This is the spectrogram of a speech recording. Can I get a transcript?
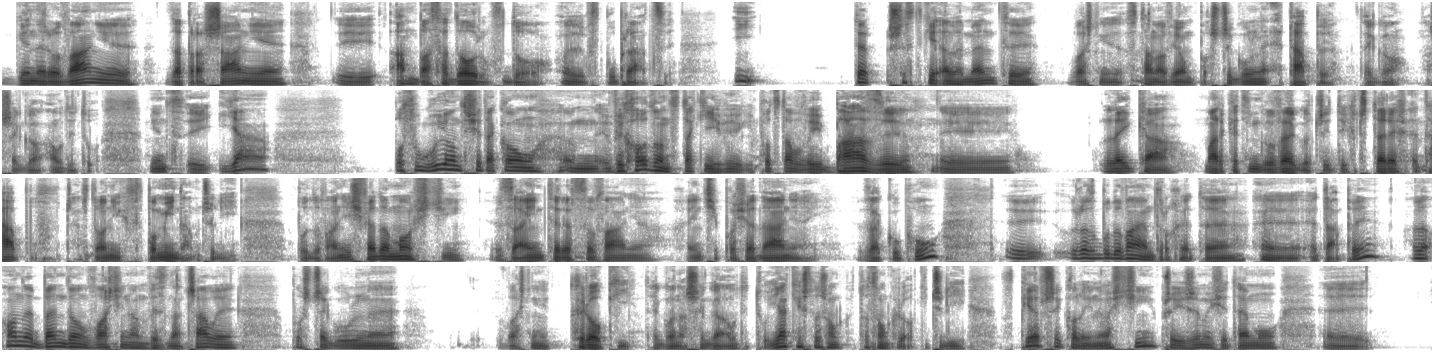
generowanie, zapraszanie y, ambasadorów do y, współpracy. I te wszystkie elementy właśnie stanowią poszczególne etapy tego naszego audytu. Więc y, ja posługując się taką, wychodząc z takiej podstawowej bazy y, lejka marketingowego, czyli tych czterech etapów, często o nich wspominam, czyli budowanie świadomości, zainteresowania, chęci posiadania i zakupu, y, rozbudowałem trochę te e, etapy, ale one będą właśnie nam wyznaczały poszczególne właśnie kroki tego naszego audytu. Jakież to są, to są kroki? Czyli w pierwszej kolejności przyjrzymy się temu, e,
